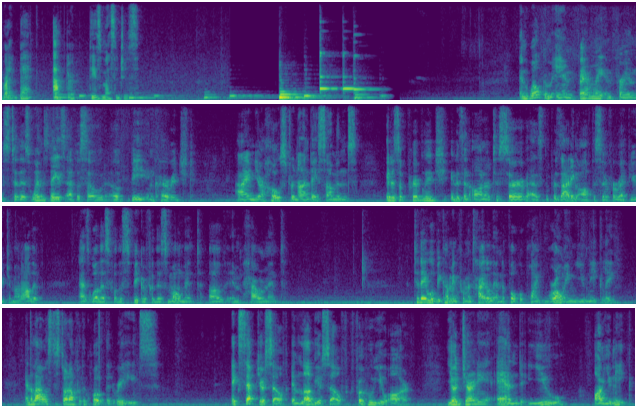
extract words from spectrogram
Right back after these messages. And welcome in family and friends to this Wednesday's episode of Be Encouraged. I am your host, Renande Summons. It is a privilege, it is an honor to serve as the presiding officer for Refuge in Mount Olive, as well as for the speaker for this moment of empowerment. Today we'll be coming from a title and a focal point Growing Uniquely and allow us to start off with a quote that reads Accept yourself and love yourself for who you are. Your journey and you are unique.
